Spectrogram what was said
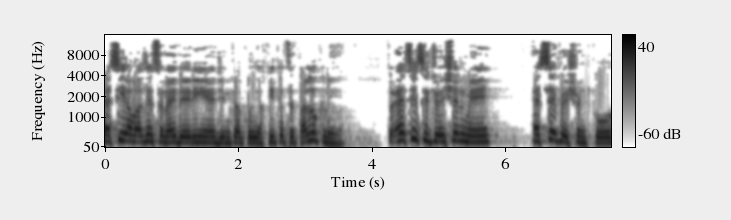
ایسی آوازیں سنائی دے رہی ہیں جن کا کوئی حقیقت سے تعلق نہیں ہے۔ تو ایسی سچویشن میں ایسے پیشنٹ کو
